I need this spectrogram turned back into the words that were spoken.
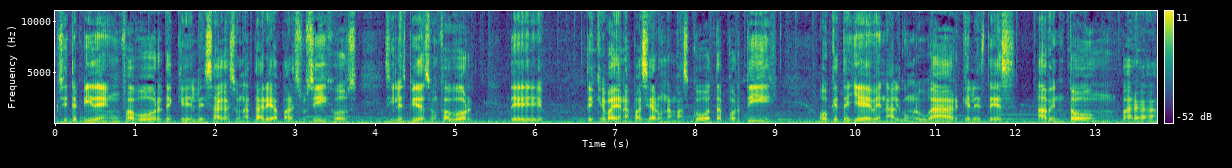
si te piden un favor de que les hagas una tarea para sus hijos, si les pides un favor de, que vayan a pasear una mascota por ti, o que te lleven a algún lugar, que les des aventón para...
